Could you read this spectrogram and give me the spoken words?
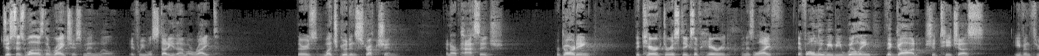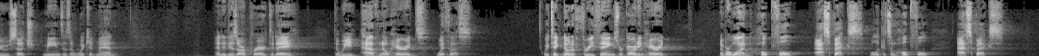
just as well as the righteous men will, if we will study them aright. There's much good instruction in our passage regarding the characteristics of Herod and his life. If only we be willing that God should teach us, even through such means as a wicked man. And it is our prayer today that we have no Herods with us. We take note of three things regarding Herod. Number one, hopeful aspects. We'll look at some hopeful aspects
